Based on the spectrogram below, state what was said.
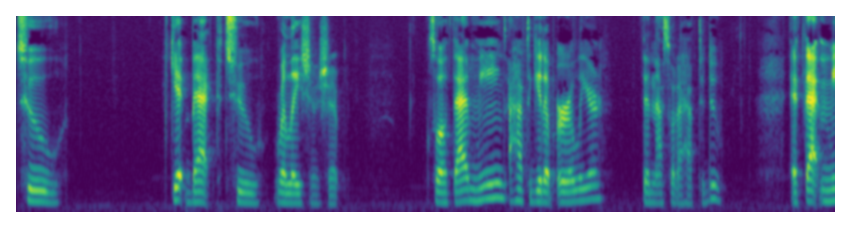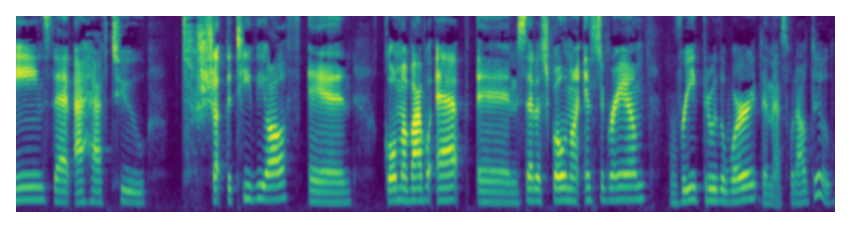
to get back to relationship. So if that means I have to get up earlier, then that's what I have to do. If that means that I have to t- shut the TV off and go on my Bible app and instead of scrolling on Instagram, read through the word, then that's what I'll do.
